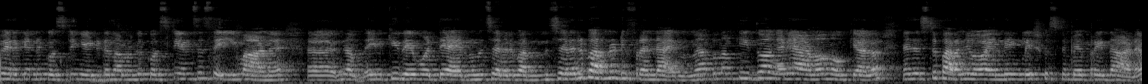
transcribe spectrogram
പേരൊക്കെ എന്റെ ക്വസ്റ്റ്യൻ കേട്ടിട്ട് നമുക്ക് ക്വസ്റ്റ്യൻസ് സെയിം ആണ്. എനിക്ക് ഇതേപോലത്തെ ആയിരുന്നു ചിലർ പറഞ്ഞു. ചിലർ പറഞ്ഞു ഡിഫറെന്റ് ആയിരുന്നു. അപ്പൊ നമുക്ക് ഇതും അങ്ങനെയാണോ നോക്കിയാലോ. ഞാൻ ജസ്റ്റ് പറഞ്ഞു എന്റെ ഇംഗ്ലീഷ് ക്വസ്റ്റ്യൻ പേപ്പർ ഇതാണ്.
